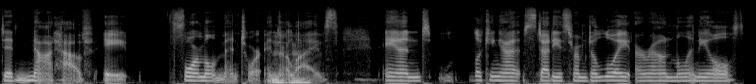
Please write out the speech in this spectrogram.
did not have a formal mentor in mm-hmm. their lives. And looking at studies from Deloitte around millennials,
